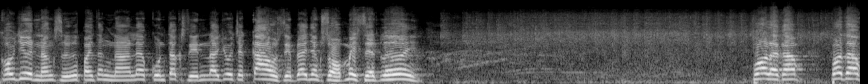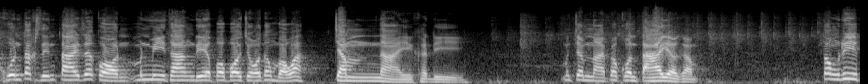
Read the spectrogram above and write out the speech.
เขายื่นหนังสือไปตั้งนานแล้วคุณทักษิณอายุจะ 90 แล้วยังสอบไม่เสร็จเลย เพราะอะไรครับ เพราะถ้าคุณทักษิณตายซะก่อน มันมีทางเดียวปปชต้องบอกว่าจำหน่ายคดี มันจำหน่ายเพราะคนตายเหรอครับ ต้องรีบ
